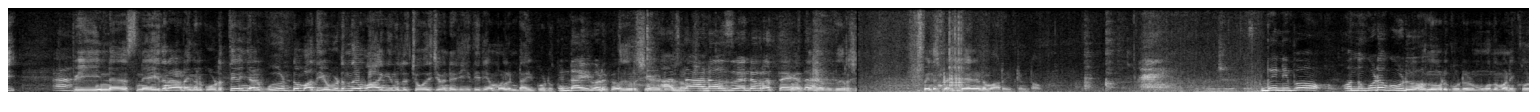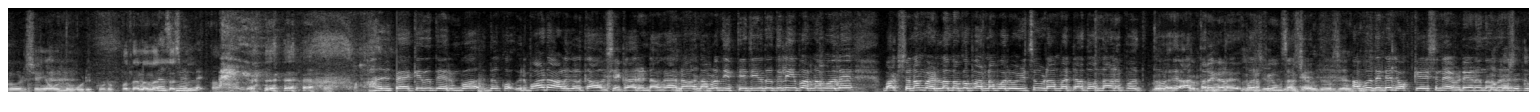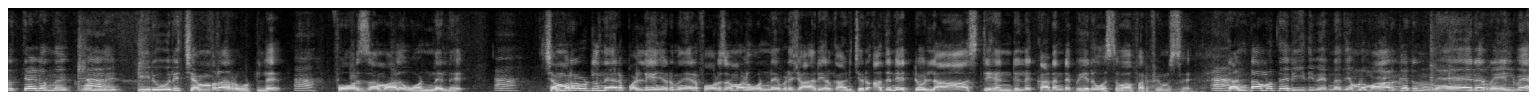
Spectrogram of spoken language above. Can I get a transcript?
പിന്നെ സ്നേഹിതനാണെങ്കിൽ കൊടുത്തു കഴിഞ്ഞാൽ വീണ്ടും അത് എവിടുന്ന് വാങ്ങി എന്നുള്ള ചോദിച്ചവന്റെ രീതിയിൽ നമ്മൾ ഉണ്ടാക്കി കൊടുക്കും. തീർച്ചയായിട്ടും പിന്നെ സ്മെല്ലാനാണ് മാറിയിട്ടുണ്ടാവും. ഇത് ഇനിയിപ്പോ ഒന്നും കൂടെ കൂടുവോ? ഒന്നും കൂടി കൂടും. മൂന്ന് മണിക്കൂർ കഴിച്ചു കഴിഞ്ഞാൽ ഒന്നും കൂടി കൂടും. ഇപ്പൊ തന്നെ നല്ല സ്മെല്ല് അത്. പാക്ക് ചെയ്ത് തരുമ്പോ ഇത് ഒരുപാട് ആളുകൾക്ക് ആവശ്യക്കാരുണ്ടാവും. കാരണം നമ്മുടെ നിത്യജീവിതത്തിൽ ഈ പറഞ്ഞ പോലെ ഭക്ഷണം വെള്ളം എന്നൊക്കെ പറഞ്ഞ പോലെ ഒഴിച്ചു വിടാൻ പറ്റാത്ത ഒന്നാണ് ഇപ്പൊ അത്രകൾ പെർഫ്യൂംസ് ഒക്കെ. അപ്പൊ ഇതിന്റെ ലൊക്കേഷൻ എവിടെയാണ് ലൊക്കേഷൻ കൃത്യമായിട്ട് ഒന്ന് തിരൂര് ചെമ്പ്ര റൂട്ടിൽ ഫോർസ മാൾ ഒന്നിൽ ചെമ്പ്ര റോഡിൽ നേരെ പള്ളി കഴിഞ്ഞവർ നേരെ ഫോർ സമാൾ ഒന്ന് ഇവിടെ ചാരിയാൽ കാണിച്ചു തരും. അതിന്റെ ഏറ്റവും ലാസ്റ്റ് ഹെൻഡിൽ കടന്റെ പേര് ഒസവ പെർഫ്യൂംസ് രണ്ടാമത്തെ രീതി വരുന്നത് നമ്മൾ മാർക്കറ്റിൽ നേരെ റെയിൽവേ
